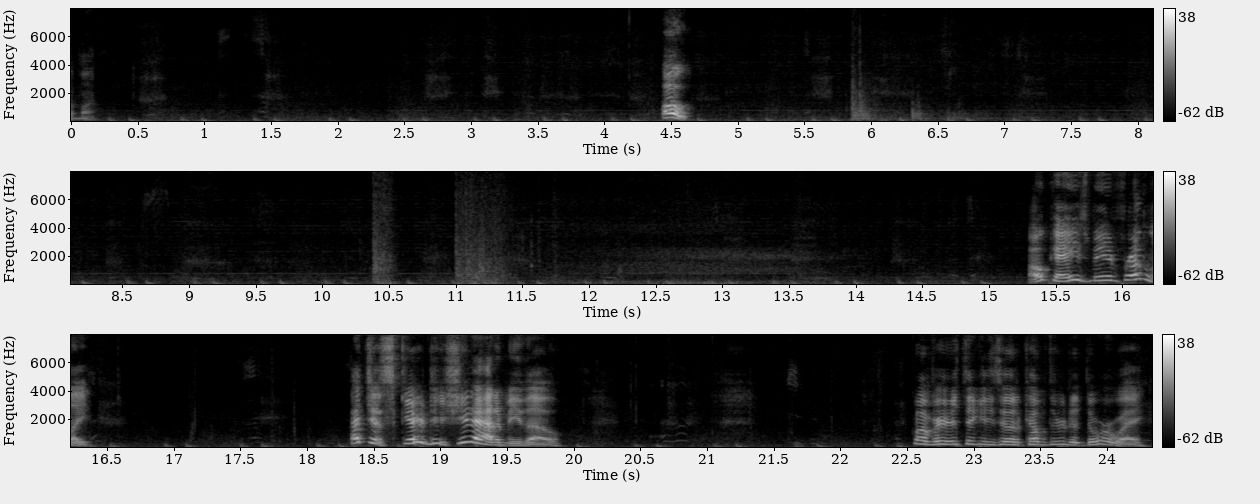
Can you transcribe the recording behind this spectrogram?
Come on. Oh! Okay, he's being friendly. That just scared the shit out of me, though. I'm over here thinking he's going to come through the doorway.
